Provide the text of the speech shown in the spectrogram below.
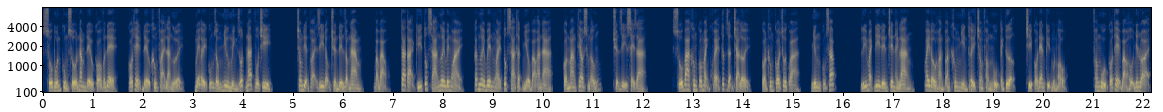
số bốn cùng số năm đều có vấn đề, có thể đều không phải là người, mẹ ấy cũng giống như mình rốt nát vô tri. Trong điện thoại di động truyền đến giọng nam, bà bảo, ta tại ký túc xá ngươi bên ngoài, các ngươi bên ngoài túc xá thật nhiều bảo an à còn mang theo súng ống chuyện gì xảy ra? Số ba không có mạnh khỏe tức giận trả lời, còn không có trôi qua, nhưng cũng sắp. Lý mạch đi đến trên hành lang, quay đầu hoàn toàn không nhìn thấy trong phòng ngủ cảnh tượng, chỉ có đen kịt một màu. Phòng ngủ có thể bảo hộ nhân loại,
